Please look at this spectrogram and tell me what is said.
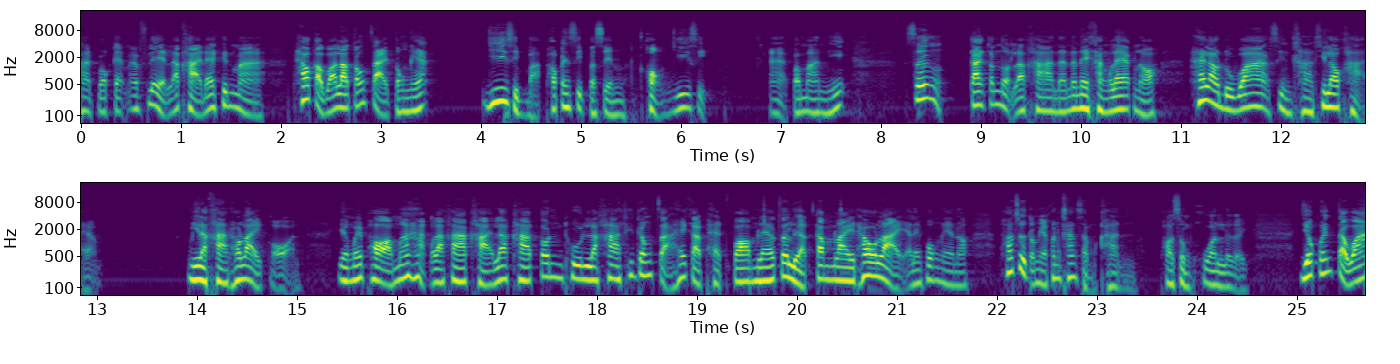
ผ่านโปรแกรม affiliate และขายได้ขึ้นมา เท่ากับว่าเราต้องจ่ายตรงเนี้ย20 บาท เพราะเป็น 10%ของ 20อ่าประมาณนี้ ซึ่งการกำหนดราคานั้นในครั้งแรกเนาะให้เราดูว่าสินค้าที่เราขายมีราคาเท่าไหร่ก่อน ยังไม่พอเมื่อหักราคาขายราคาต้นทุนราคาที่ต้องจ่ายให้กับแพลตฟอร์ม แล้วจะเหลือกำไรเท่าไหร่อะไรพวกเนี้ยเนาะเพราะจุดตรงเนี้ยค่อนข้างสำคัญ พอสมควรเลย ยกเว้นแต่ว่า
